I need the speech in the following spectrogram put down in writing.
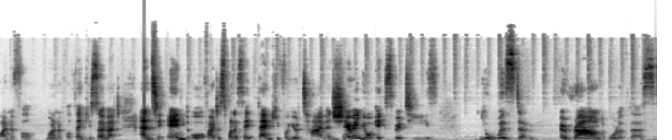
Wonderful, wonderful. Thank you so much. And to end off, I just want to say thank you for your time and sharing your expertise, your wisdom around all of this.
